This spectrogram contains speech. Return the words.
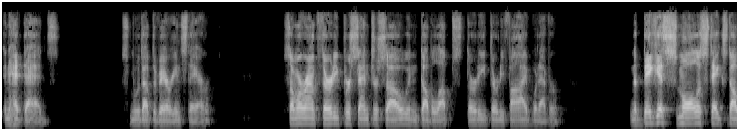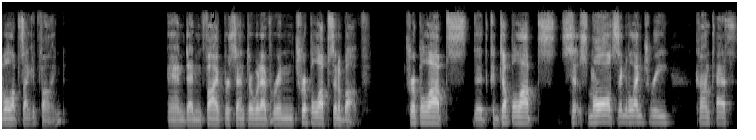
in head to heads. Smooth out the variance there. Somewhere around 30% or so in double ups, 30, 35, whatever. The biggest, smallest stakes double ups I could find. And then 5% or whatever in triple ups and above triple ups, the quadruple ups, small single entry contests,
